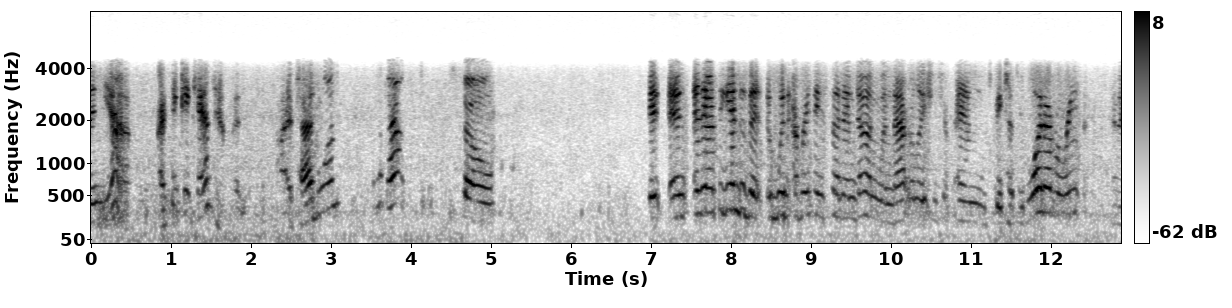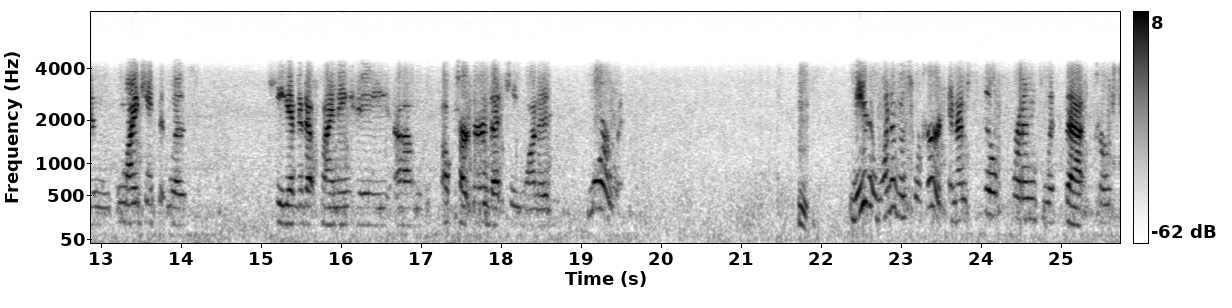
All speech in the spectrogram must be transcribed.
then yeah, I think it can happen. I've had one in the past. So it and and at the end of it, when everything's said and done, when that relationship ends because of whatever reason, and in my case it was he ended up finding a um, a partner that he wanted with. Hmm. Neither one of us were hurt, and I'm still friends with that person.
